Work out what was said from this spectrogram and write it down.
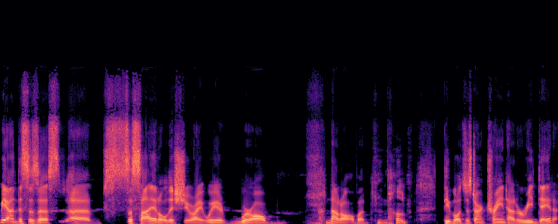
yeah, this is a, a societal issue, right? We're we're all not all, but people just aren't trained how to read data,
